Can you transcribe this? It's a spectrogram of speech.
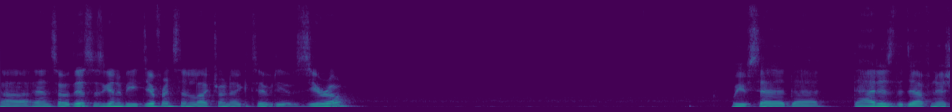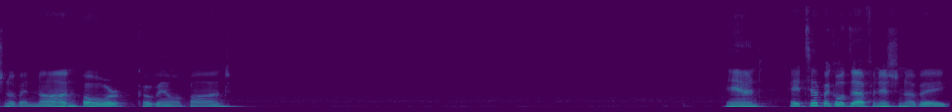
uh, and so this is going to be difference in electronegativity of zero. We've said that that is the definition of a nonpolar covalent bond. And a typical definition of a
